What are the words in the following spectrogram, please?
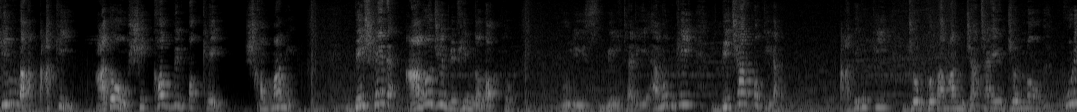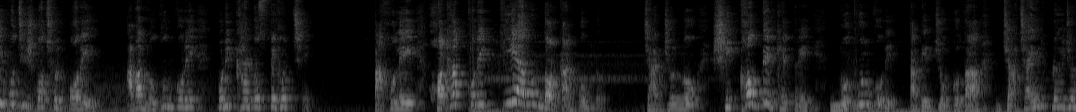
কিংবা তা কি আদৌ শিক্ষকদের পক্ষে সম্মানের? দেশের আরও যে বিভিন্ন দপ্তর, পুলিশ, মিলিটারি, এমনকি বিচারপতিরাও, তাদেরও কি যোগ্যতামান যাচাইয়ের জন্য কুড়ি পঁচিশ বছর পরে আবার নতুন করে পরীক্ষায় বসতে হচ্ছে? তাহলে হঠাৎ করে কি এমন দরকার পড়ল? যার জন্য শিক্ষকদের ক্ষেত্রে নতুন করে তাদের যোগ্যতা যাচাইয়ের প্রয়োজন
